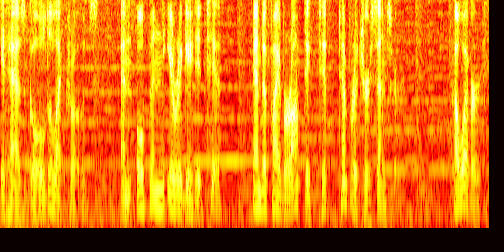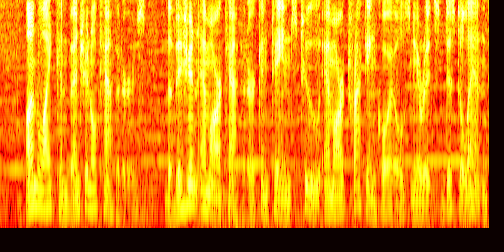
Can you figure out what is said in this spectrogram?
It has gold electrodes, an open irrigated tip, and a fiber optic tip temperature sensor. However, unlike conventional catheters, the Vision MR catheter contains two MR tracking coils near its distal end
